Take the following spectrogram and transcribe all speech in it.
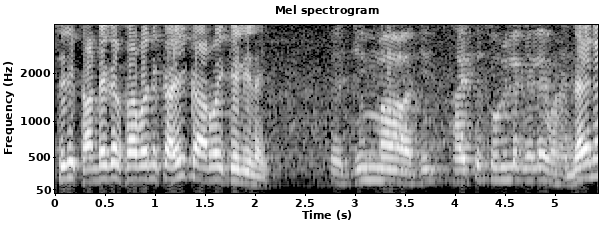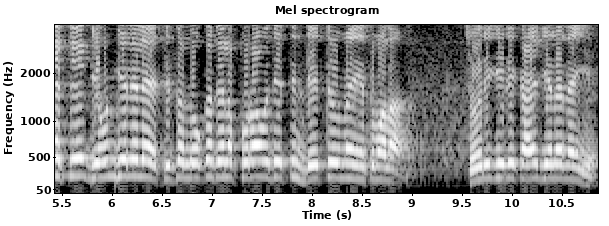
श्री खांडेकर साहेबांनी काही कारवाई केली नाही. जिम जिम साहित्य चोरीला गेलंय म्हणायचं. नाही नाही ते घेऊन गेलेले आहे तिथं लोक त्याला पुरावा देतील देतो मी तुम्हाला. चोरीगिरी काही गेलं नाही आहे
